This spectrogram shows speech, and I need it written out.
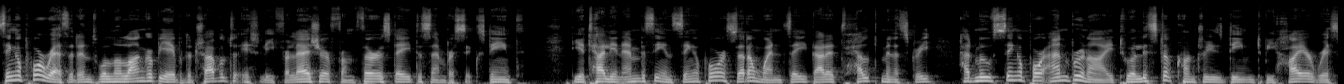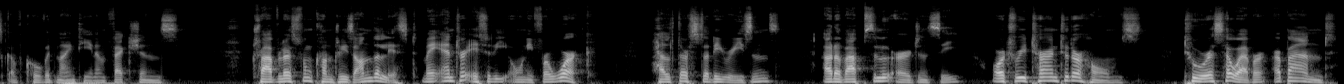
Singapore residents will no longer be able to travel to Italy for leisure from Thursday, December 16th. The Italian embassy in Singapore said on Wednesday that its health ministry had moved Singapore and Brunei to a list of countries deemed to be higher risk of COVID 19 infections. Travellers from countries on the list may enter Italy only for work, health or study reasons, out of absolute urgency, or to return to their homes. Tourists, however, are banned.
